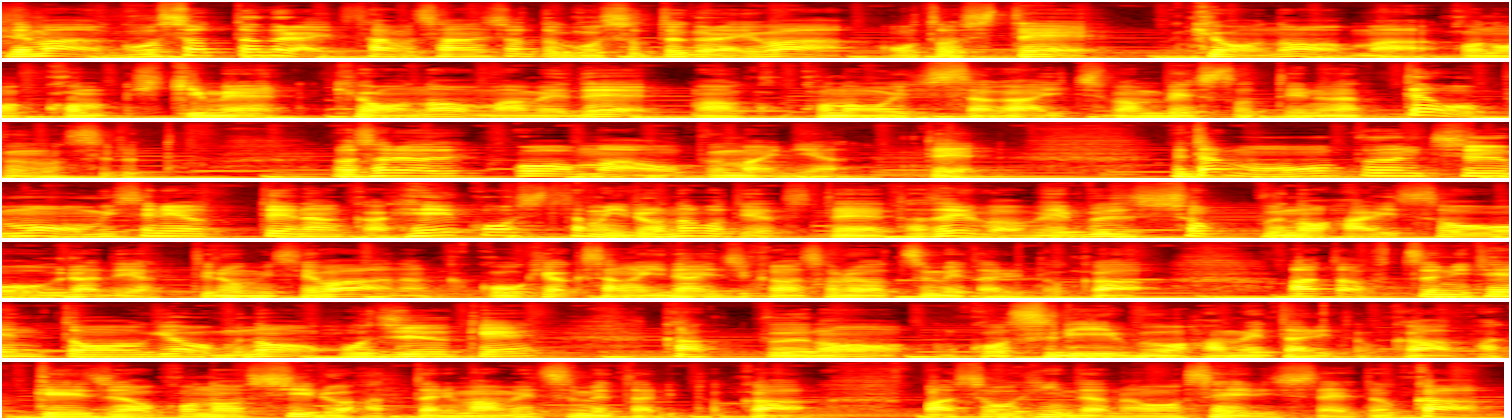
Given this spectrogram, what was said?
でまあ5ショットぐらい多分3ショット5ショットぐらいは落として今日のまあこの引き目今日の豆でまあここの美味しさが一番ベストっていうのをやってオープンをすると。それをまあオープン前にやって。で多分オープン中もお店によってなんか並行して多分いろんなことやってて例えばウェブショップの配送を裏でやってるお店はなんかこうお客さんがいない時間それを詰めたりとかあとは普通に店頭業務の補充系カップのこうスリーブをはめたりとかパッケージをこのシールを貼ったり豆詰めたりとか、まあ、商品棚を整理したりとか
